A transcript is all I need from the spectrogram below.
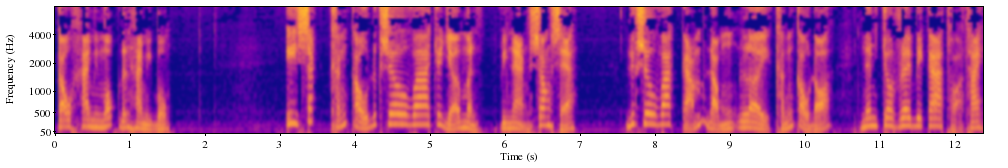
câu 21 đến 24. Isaac khẩn cầu Đức giê Va cho vợ mình vì nàng son sẻ. Đức giê Va cảm động lời khẩn cầu đó nên cho Rebecca thọ thai.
